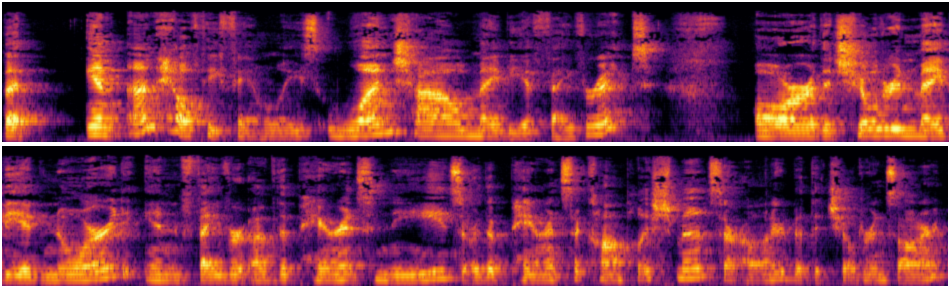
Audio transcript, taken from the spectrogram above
But in unhealthy families, one child may be a favorite, or the children may be ignored in favor of the parents' needs, or the parents' accomplishments are honored, but the children's aren't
